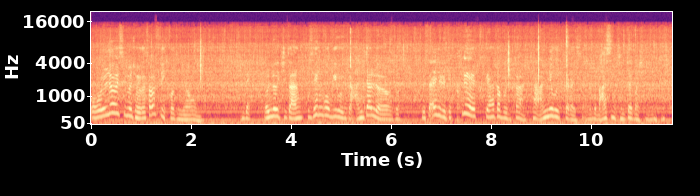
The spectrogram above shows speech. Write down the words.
얼려있으면 저희가 썰 수 있거든요. 근데 얼려있지도 않고 생고기고 그러니까 안 잘려요. 그래서 그 사이즈를 이렇게 크게 크게 하다 보니까 잘 안 익을 때가 있어요 근데 맛은 진짜 맛있네요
